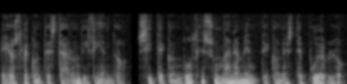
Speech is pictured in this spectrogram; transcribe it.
Ellos le contestaron diciendo, Si te conduces humanamente con este pueblo,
